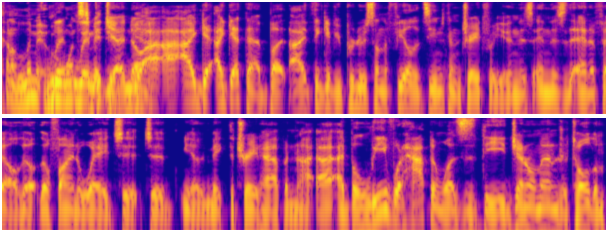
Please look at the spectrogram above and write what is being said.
kind of limit who wants limit, to get you. Yeah, no, yeah. I, I, get I get that, but I think if you produce on the field, the team's going to trade for you. And this in this is the NFL, they'll they'll find a way to to you know make the trade happen. I, I believe what happened was is the general manager told them,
